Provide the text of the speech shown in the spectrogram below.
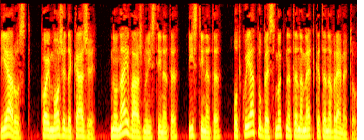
ярост, кой може да каже, но най-важно истината, истината, от която бе смъкната на метката на времето.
